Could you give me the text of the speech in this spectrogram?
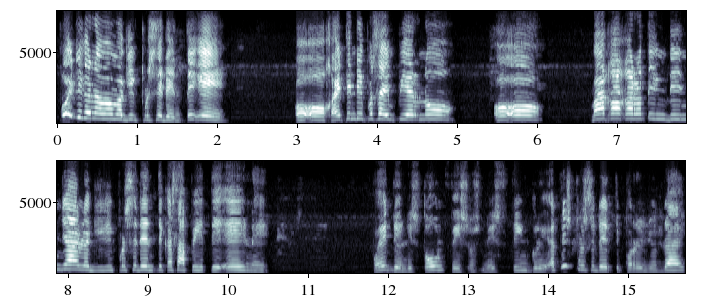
pwede ka naman maging presidente eh. Oo, kahit hindi pa sa impyerno. Oo. Makakarating din yan, nagiging presidente ka sa PTA ni. Pwede, ni Stonefish o ni Stingray. At least presidente pa rin yun, dahil.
